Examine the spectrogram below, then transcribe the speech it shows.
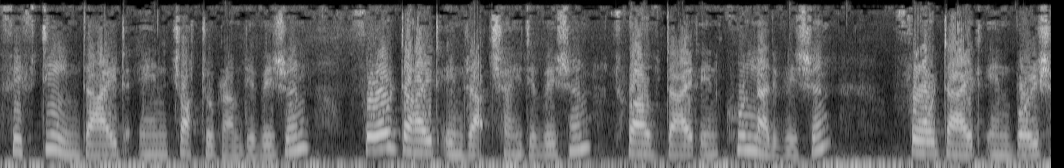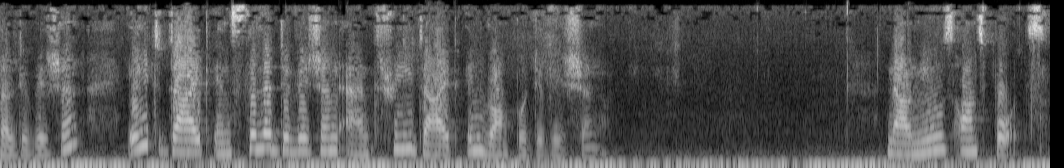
15 died in Chattogram division, 4 died in Rajshahi division, 12 died in Khulna division, 4 died in Barishal division, 8 died in Sylhet division and 3 died in Rangpur division. Now news on sports.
